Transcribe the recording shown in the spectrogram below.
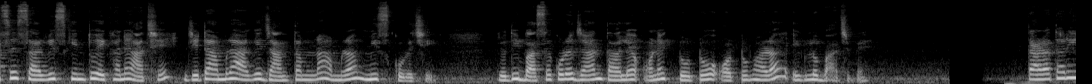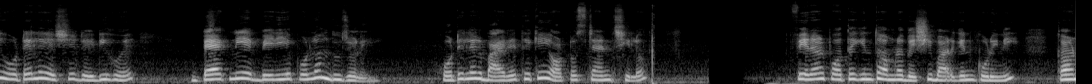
বাসের সার্ভিস কিন্তু এখানে আছে, যেটা আমরা আগে জানতাম না, আমরা মিস করেছি। যদি বাসে করে যান, তাহলে অনেক টোটো, অটো ভাড়া এগুলো বাঁচবে। তাড়াতাড়ি হোটেলে এসে রেডি হয়ে ব্যাগ নিয়ে বেরিয়ে পড়লাম দুজনেই। হোটেলের বাইরে থেকেই অটো স্ট্যান্ড ছিল। ফেরার পথে কিন্তু আমরা বেশি বার্গেন করিনি, কারণ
